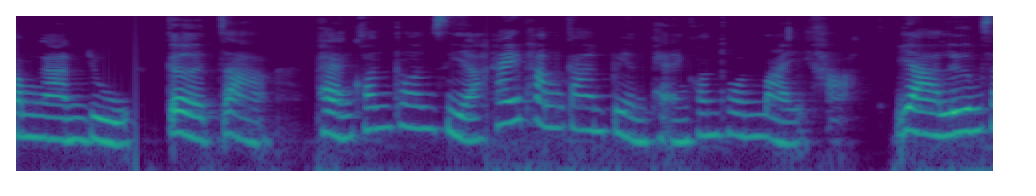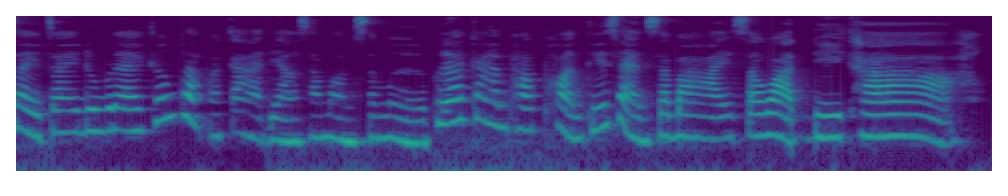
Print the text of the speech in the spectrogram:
ทำงานอยู่ เกิดจากแผงคอนโทรลเสียให้ทำการเปลี่ยนแผงคอนโทรลใหม่ค่ะ อย่าลืมใส่ใจดูแลเครื่องปรับอากาศอย่างสม่ำเสมอ เพื่อการพักผ่อนที่แสนสบาย สวัสดีค่ะ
